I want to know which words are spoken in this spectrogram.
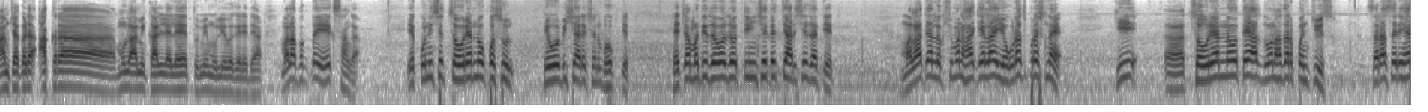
आमच्याकडे अकरा मुलं आम्ही काढलेले आहेत तुम्ही मुली वगैरे द्या. मला फक्त एक सांगा एकोणीसशे चौऱ्याण्णवपासून हे ओबीसी आरक्षण भोगतेत. ह्याच्यामध्ये जवळजवळ तीनशे ते चारशे जाती आहेत. मला त्या लक्ष्मण हा केला एवढाच प्रश्न आहे की चौऱ्याण्णव ते आज दोन हजार पंचवीस सरासरी ह्या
